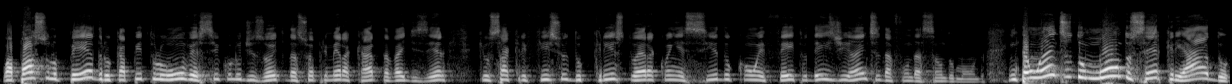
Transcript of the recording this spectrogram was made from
O apóstolo Pedro, capítulo 1, versículo 18 da sua primeira carta, vai dizer que o sacrifício do Cristo era conhecido com efeito desde antes da fundação do mundo. Então, antes do mundo ser criado,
